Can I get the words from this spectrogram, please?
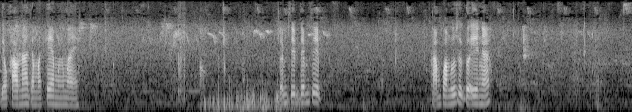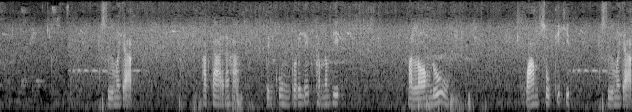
เดี๋ยวคราวหน้าจะมาแก้มือใหม่ เต็มสิบเต็มสิบถามความรู้สึกตัวเองนะ ซื้อมาจากภาคใต้นะคะ เป็นกุ้งตัวเล็กๆทำน้ำพริก มาลองดู ความสุขที่คิดซื้อมาจาก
